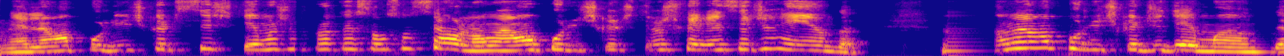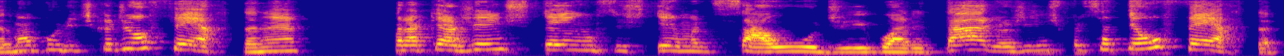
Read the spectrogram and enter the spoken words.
né, ela é uma política de sistemas de proteção social, não é uma política de transferência de renda, não é uma política de demanda, é uma política de oferta, né? Para que a gente tenha um sistema de saúde igualitário, a gente precisa ter oferta,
